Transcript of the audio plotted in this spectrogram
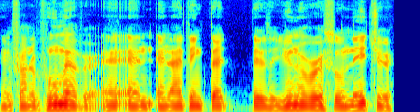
in front of whomever. And and, and I think that there's a universal nature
